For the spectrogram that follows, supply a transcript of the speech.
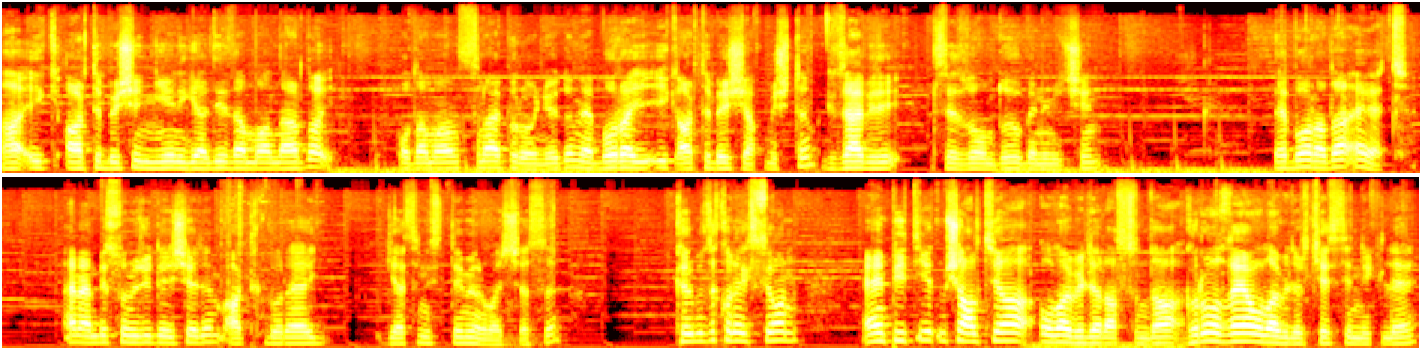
Daha ilk artı 5'in yeni geldiği zamanlarda o zaman sniper oynuyordum ve Bora'yı ilk artı 5 yapmıştım. Güzel bir sezondu benim için. Ve Bora'da evet. Hemen bir sonucu değişelim. Artık Bora'ya gelsin istemiyorum açıkçası. Kırmızı koleksiyon NPT 76'ya olabilir aslında. Groza'ya olabilir kesinlikle.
